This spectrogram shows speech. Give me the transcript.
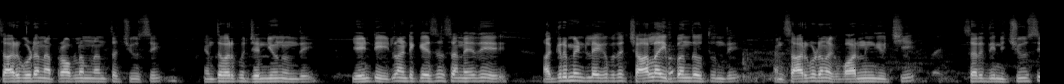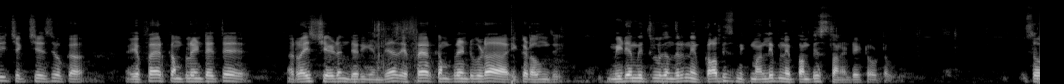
సార్ కూడా నా ప్రాబ్లం అంతా చూసి ఎంతవరకు జెన్యున్ ఉంది ఏంటి ఇట్లాంటి కేసెస్ అనేది అగ్రిమెంట్ లేకపోతే చాలా ఇబ్బంది అవుతుంది అని సార్ కూడా నాకు వార్నింగ్ ఇచ్చి సరే దీన్ని చూసి చెక్ చేసి ఒక ఎఫ్ఐఆర్ కంప్లైంట్ అయితే రైజ్ చేయడం జరిగింది. అది ఎఫ్ఐఆర్ కంప్లైంట్ కూడా ఇక్కడ ఉంది. మీడియా మిత్రులందరూ నేను కాపీస్ మీకు మళ్ళీ నేను పంపిస్తానండి టోటల్. సో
